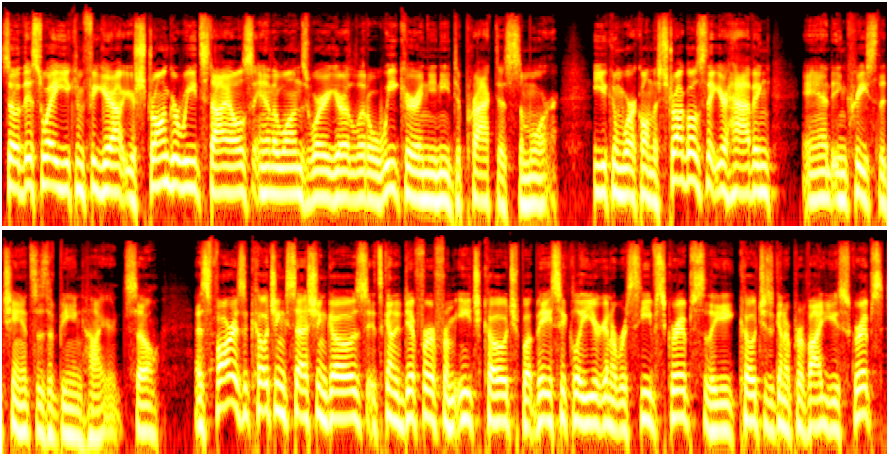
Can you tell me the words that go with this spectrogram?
So, this way, you can figure out your stronger read styles and the ones where you're a little weaker and you need to practice some more. You can work on the struggles that you're having and increase the chances of being hired. So, as far as a coaching session goes, it's going to differ from each coach, but basically, you're going to receive scripts. The coach is going to provide you scripts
